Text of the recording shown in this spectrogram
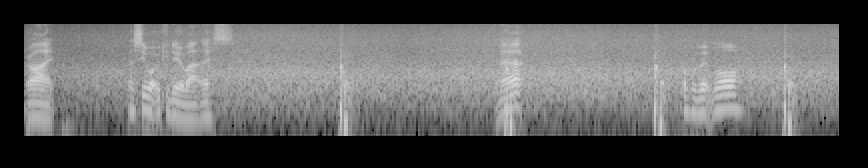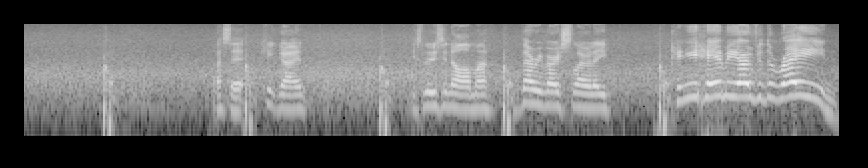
Right. Let's see what we can do about this. Uh, up a bit more. That's it. Keep going. He's losing armour. Very, very slowly. Can you hear me over the rain?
